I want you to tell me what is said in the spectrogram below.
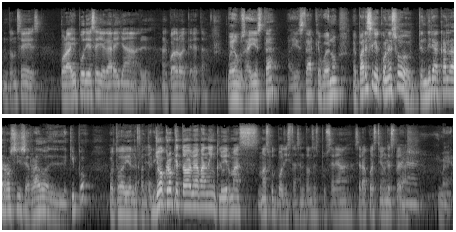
Entonces por ahí pudiese llegar ella al, al cuadro de Querétaro. Bueno, pues ahí está, ahí está, qué bueno. Me parece que con eso tendría Carla Rossi cerrado el equipo. ¿O todavía le faltaría? Yo creo que todavía van a incluir más, más futbolistas, entonces pues será, será cuestión de esperar. Bueno,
